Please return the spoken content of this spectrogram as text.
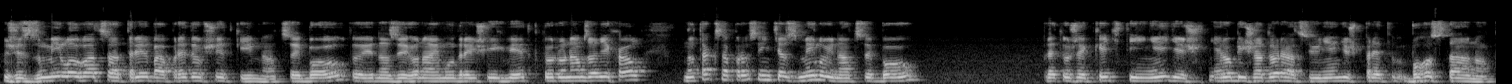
že zmilovať sa treba predovšetkým nad sebou, to je jedna z jeho najmúdrejších vied, ktorú nám zanechal, no tak sa prosím ťa zmiluj nad sebou, pretože keď ty nejdeš, nerobíš adoráciu, nejdeš pred bohostánok,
